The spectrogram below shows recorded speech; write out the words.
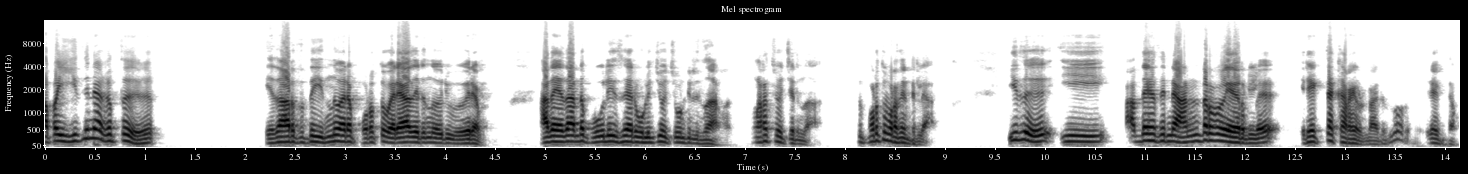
അപ്പൊ ഇതിനകത്ത് യഥാർത്ഥത്തിൽ ഇന്ന് വരെ പുറത്ത് വരാതിരുന്ന ഒരു വിവരം അത് ഏതാണ്ട് പോലീസുകാർ ഒളിച്ചു വെച്ചുകൊണ്ടിരുന്നതാണ് മറച്ചു വെച്ചിരുന്നതാണ്. ഇത് പുറത്ത് പറഞ്ഞിട്ടില്ല. ഇത് ഈ അദ്ദേഹത്തിന്റെ അണ്ടർവെയറിൽ രക്തക്കറയുണ്ടായിരുന്നു പറഞ്ഞു രക്തം.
